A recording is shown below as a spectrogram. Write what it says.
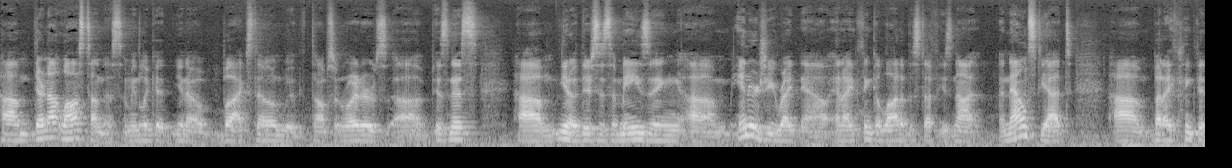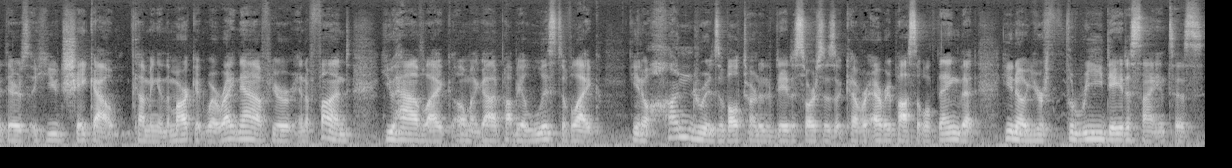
um, they're not lost on this. I mean, look at you know Blackstone with Thomson Reuters uh, business. Um, you know, there's this amazing um, energy right now, and I think a lot of the stuff is not announced yet. Um, but I think that there's a huge shakeout coming in the market where right now, if you're in a fund, you have like, oh my God, probably a list of like you know hundreds of alternative data sources that cover every possible thing that you know your three data scientists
